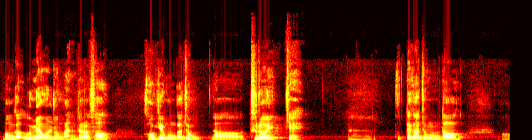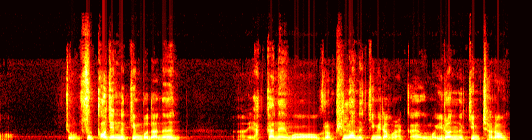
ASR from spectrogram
뭔가 음영을 좀 만들어서 거기에 뭔가 좀 어, 들어있게 어, 콧대가 좀더 어, 좀 쑥 꺼진 느낌보다는 어, 약간의 뭐 그런 필러 느낌이라고 할까요? 뭐 이런 느낌처럼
